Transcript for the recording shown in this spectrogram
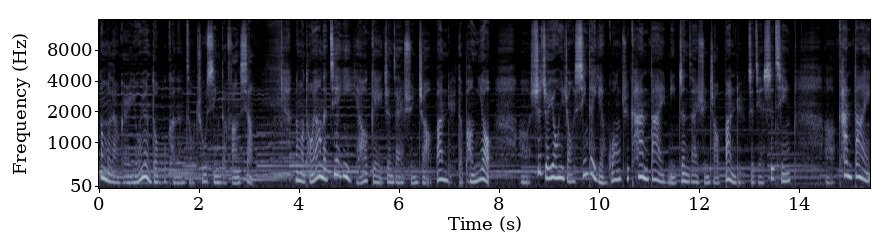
那么两个人永远都不可能走出新的方向。那么，同样的建议也要给正在寻找伴侣的朋友，呃，试着用一种新的眼光去看待你正在寻找伴侣这件事情，看待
